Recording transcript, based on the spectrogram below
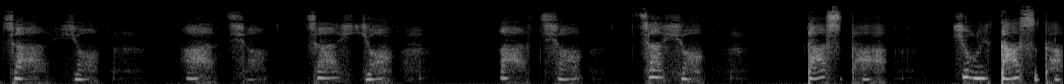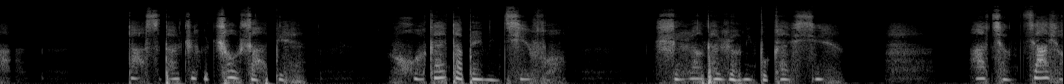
加油！阿强，加油！阿强，加油！打死他！用力打死他！打死他这个臭傻逼！活该他被你欺负！谁让他惹你不开心？阿强加油！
